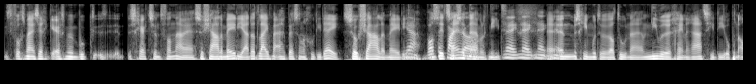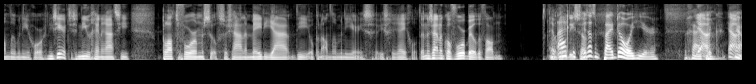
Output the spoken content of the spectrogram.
volgens mij zeg ik ergens in mijn boek eh, schertsend van. Nou ja, sociale media. Dat lijkt me eigenlijk best wel een goed idee. Sociale media. Ja, Want dit zijn het namelijk niet. Nee, nee, nee. Eh, nee. En misschien moeten we wel toe naar een nieuwere generatie die op een andere manier georganiseerd is. Een nieuwe generatie platforms of sociale media die op een andere manier is, is geregeld. En er zijn ook wel voorbeelden van. En eigenlijk is, is dat een pleidooi hier, begrijp ja, ik. Ja,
